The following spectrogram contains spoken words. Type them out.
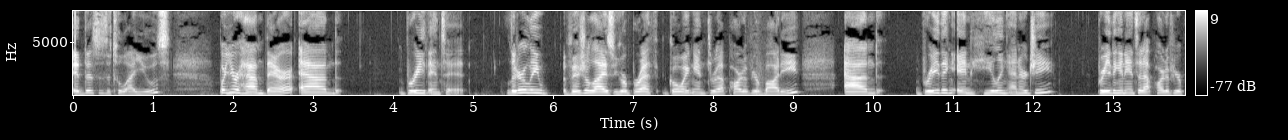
it, this is a tool I use. Put your hand there and breathe into it. Literally visualize your breath going in through that part of your body and breathing in healing energy breathing in into that part of your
